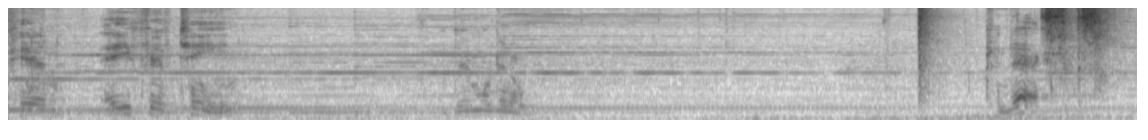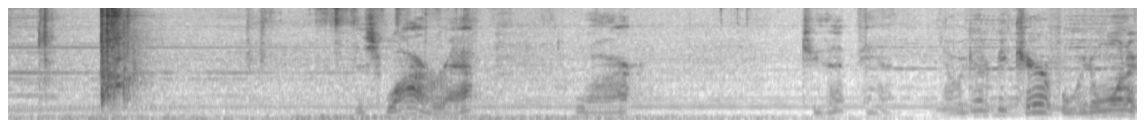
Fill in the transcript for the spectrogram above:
pin A15. Then we're going to connect this wire wrap wire to that pin. Now we got to be careful. We don't want to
